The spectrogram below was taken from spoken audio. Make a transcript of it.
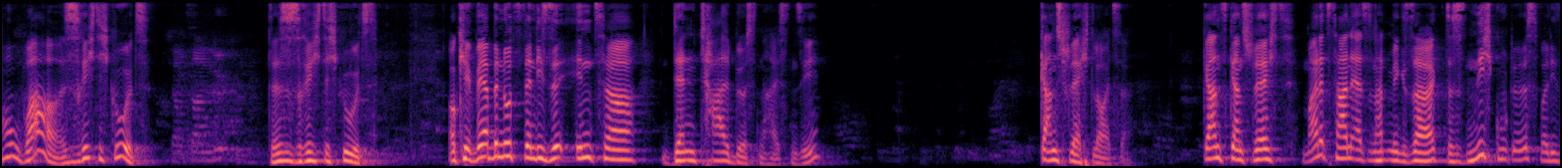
Oh wow, das ist richtig gut. Das ist richtig gut. Okay, wer benutzt denn diese Interdentalbürsten, heißen sie? Ganz schlecht, Leute. Ganz, ganz schlecht. Meine Zahnärztin hat mir gesagt, dass es nicht gut ist, weil die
